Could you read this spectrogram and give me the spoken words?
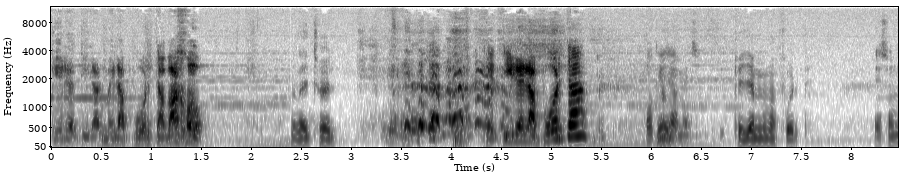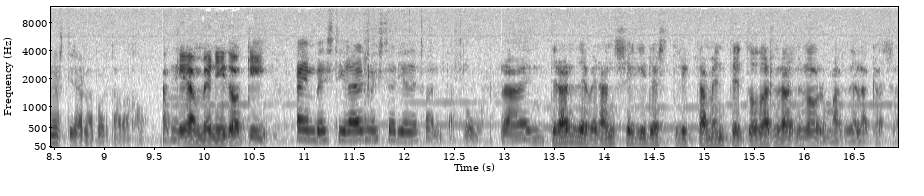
¿Qué quiere tirarme la puerta abajo? Me lo ha dicho él. ¿Que tire la puerta? O que No. llames. Que llame más fuerte. Eso no es tirar la puerta abajo. ¿A qué han venido aquí? A investigar el misterio de Fanta. Para entrar deberán seguir estrictamente todas las normas de la casa,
